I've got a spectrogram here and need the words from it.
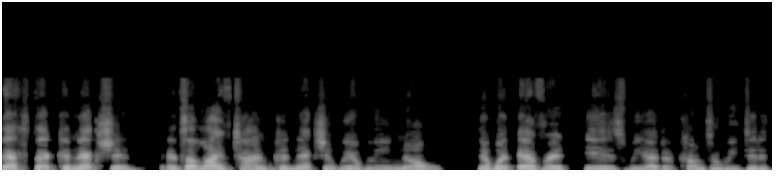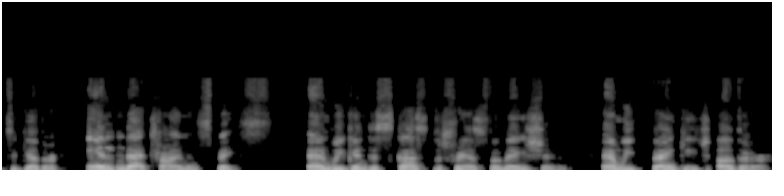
that's that connection. It's a lifetime connection where we know that whatever it is we had to come through, we did it together in that time and space. And we can discuss the transformation and we thank each other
